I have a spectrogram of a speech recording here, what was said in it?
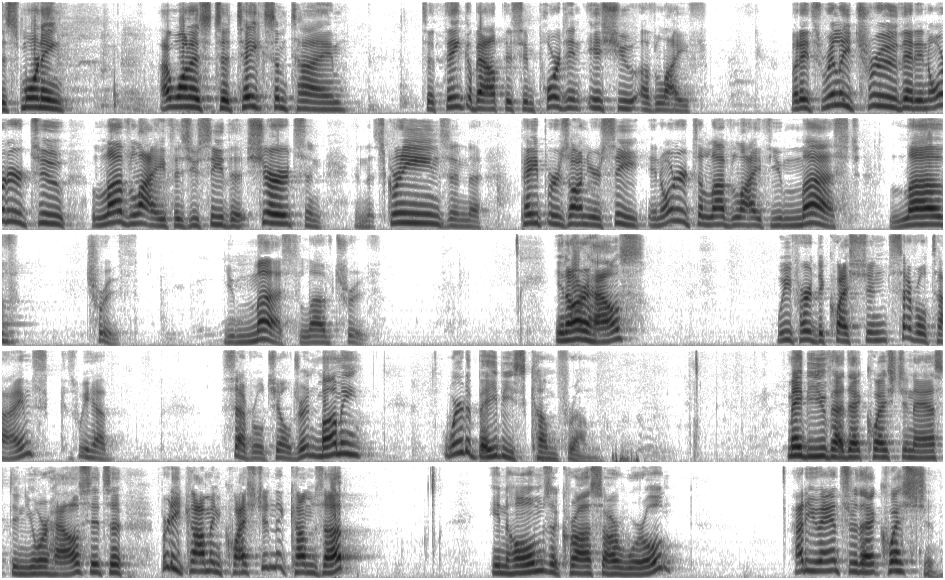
This morning, I want us to take some time to think about this important issue of life. But it's really true that in order to love life, as you see the shirts and, and the screens and the papers on your seat, in order to love life, you must love truth. You must love truth. In our house, we've heard the question several times because we have several children Mommy, where do babies come from? Maybe you've had that question asked in your house. It's a pretty common question that comes up in homes across our world. How do you answer that question?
